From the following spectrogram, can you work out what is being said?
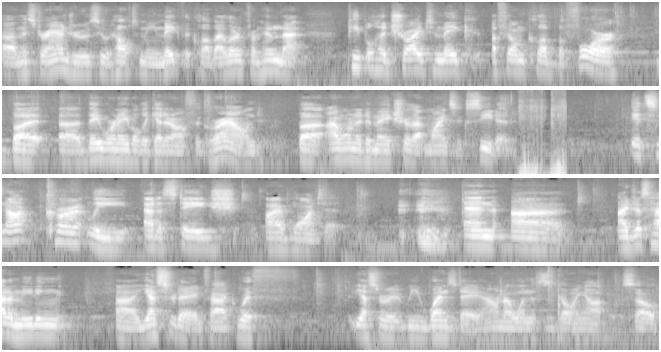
uh, Mr. Andrews, who helped me make the club. I learned from him that people had tried to make a film club before, but uh, they weren't able to get it off the ground. But I wanted to make sure that mine succeeded. It's not currently at a stage I want it. and uh, I just had a meeting uh, yesterday, in fact, with yesterday would be Wednesday. I don't know when this is going up. So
